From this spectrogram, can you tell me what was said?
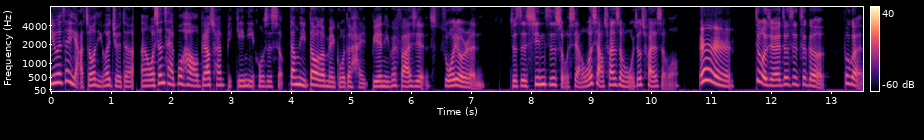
因为在亚洲，你会觉得，嗯，我身材不好，我不要穿比基尼或是什么。当你到了美国的海边，你会发现所有人就是心之所向，我想穿什么我就穿什么。嗯，就我觉得就是这个，不管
